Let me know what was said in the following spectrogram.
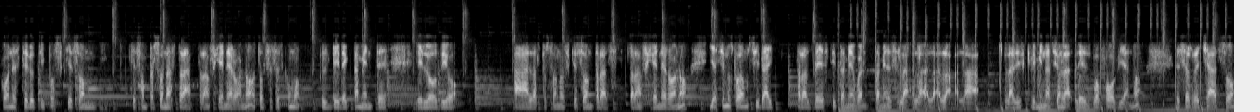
con estereotipos que son que son personas transgénero, ¿no? Entonces es como directamente el odio a las personas que son trans, transgénero, ¿no? Y así nos podemos ir ahí transvesti también, bueno, también es la, la, la, la, discriminación, la lesbofobia, ¿no? Es el rechazo,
